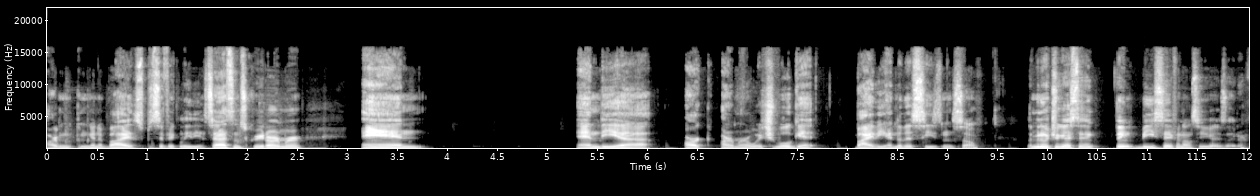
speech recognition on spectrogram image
I'm, I'm going to buy, specifically the Assassin's Creed armor. And and the uh, arc armor, which we'll get by the end of the season. So let me know what you guys think. Think. Be safe, and I'll see you guys later.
